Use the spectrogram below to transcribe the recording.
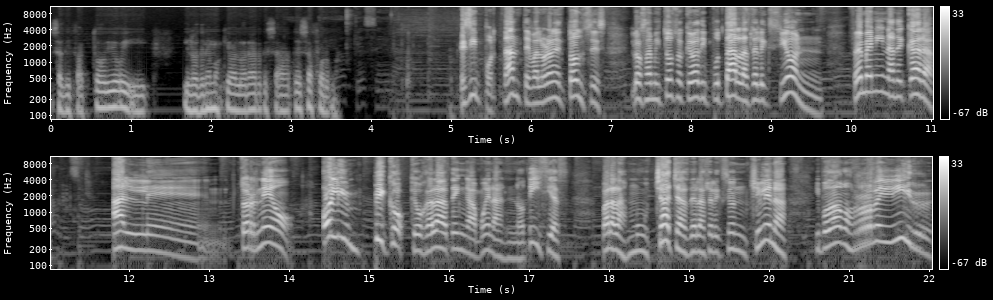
satisfactorio y, lo tenemos que valorar de esa, de esa forma. Es importante valorar entonces los amistosos que va a disputar la selección femenina de cara al eh, torneo olímpico, que ojalá tenga buenas noticias para las muchachas de la selección chilena y podamos revivir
